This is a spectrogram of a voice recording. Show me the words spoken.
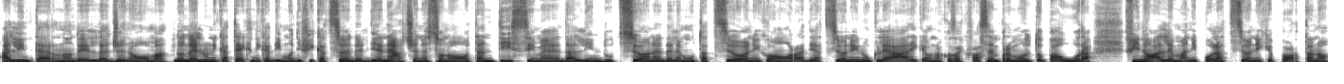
all'interno del genoma. Non è l'unica tecnica di modificazione del DNA, ce ne sono tantissime, dall'induzione delle mutazioni con radiazioni nucleari, che è una cosa che fa sempre molto paura, fino alle manipolazioni che portano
